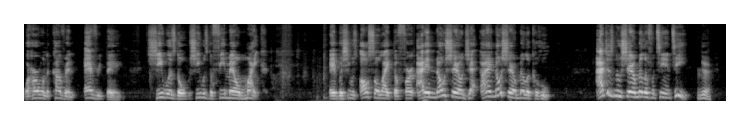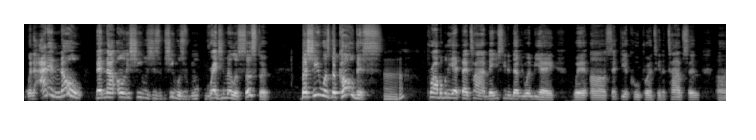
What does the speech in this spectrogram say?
with her on the cover and everything. She was the she was the female Mike. And but she was also like the first. I didn't know Cheryl Jack. I didn't know Cheryl Miller hoop. I just knew Cheryl Miller for TNT. Yeah. When I didn't know that not only she was just she was Reggie Miller's sister, but she was the coldest hmm probably at that time. Then you see the WNBA with uh, Cynthia Cooper and Tina Thompson, uh,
